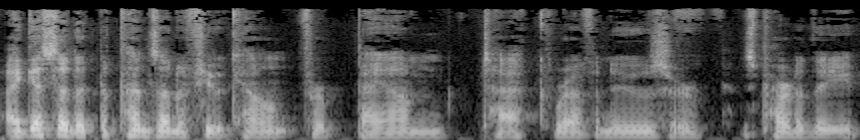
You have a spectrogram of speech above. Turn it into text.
I guess it depends on if you account for BAM tech revenues or as part of the,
